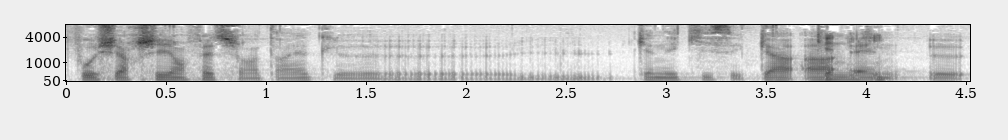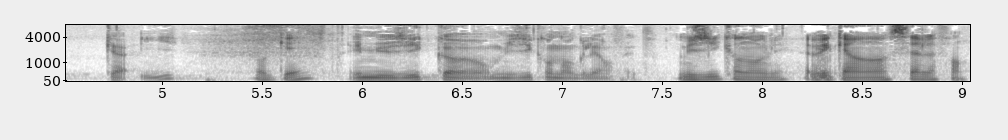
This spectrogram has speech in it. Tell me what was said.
faut chercher en fait sur internet le, le Kaneki c'est K A N E K I Ok. et musique en musique en anglais en fait. Musique en anglais, avec un C à la fin.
